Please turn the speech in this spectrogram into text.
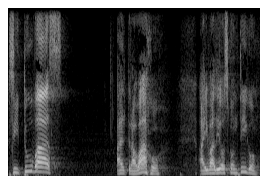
Si tú vas al trabajo, ahí va Dios contigo.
